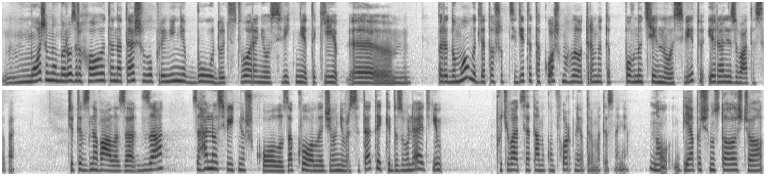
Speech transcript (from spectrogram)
можемо ми розраховувати на те, що в Україні будуть створені освітні такі е, передумови для того, щоб ці діти також могли отримати повноцінну освіту і реалізувати себе? Чи ти взнавала за, за загальноосвітню школу, за коледжі, університети, які дозволяють їм почуватися там комфортно і отримати знання? Ну, я почну з того, що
